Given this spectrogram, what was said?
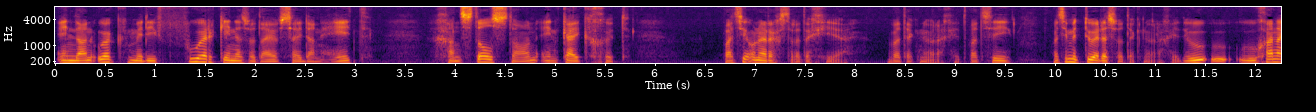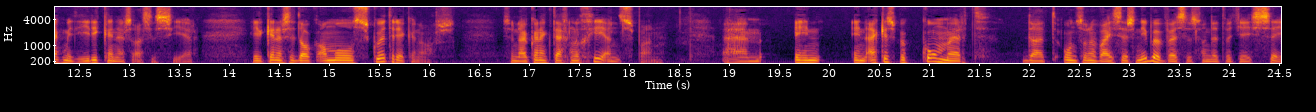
en dan ook met die voorkennis wat hy of sy dan het gaan stil staan en kyk goed. Wat is die onderrigstrategie wat ek nodig het? Wat is die wat is die metodes wat ek nodig het? Hoe hoe hoe gaan ek met hierdie kinders assesseer? Hierdie kinders het dalk almal skootrekenaars. So nou kan ek tegnologie inspann. Ehm um, en en ek is bekommerd dat ons onderwysers nie bewus is van dit wat jy sê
